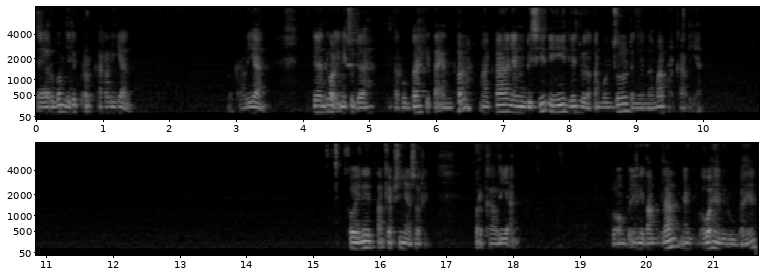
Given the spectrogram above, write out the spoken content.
Saya rubah menjadi perkalian. Perkalian. Jadi nanti kalau ini sudah kita rubah, kita enter, maka yang di sini dia juga akan muncul dengan nama perkalian. Oh ini captionnya, sorry. Perkalian. Kalau untuk yang di tampilan, yang di bawah yang dirubah ya.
